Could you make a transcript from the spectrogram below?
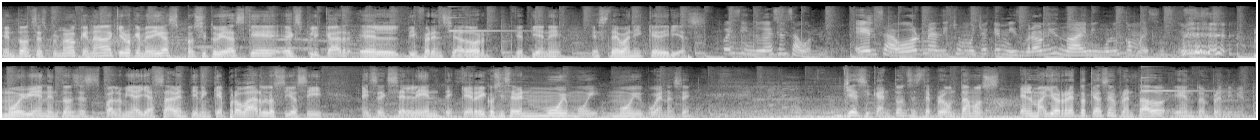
Entonces, primero que nada, quiero que me digas si tuvieras que explicar el diferenciador que tiene Estebany, ¿qué dirías? Pues sin duda es el sabor. El sabor, me han dicho mucho que mis brownies no hay ninguno como estos. Muy bien, entonces, Palomilla, ya saben, tienen que probarlo sí o sí. Es excelente, qué rico, sí se ven muy, muy, muy buenas, ¿eh? Jessica, entonces te preguntamos, el mayor reto que has enfrentado en tu emprendimiento.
